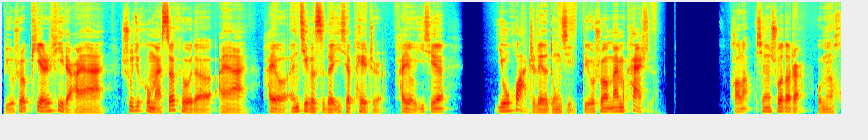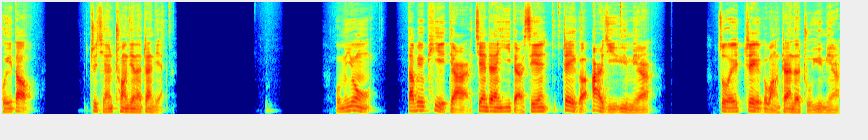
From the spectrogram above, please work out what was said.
比如说 PHP 点 ini 数据库 MySQL 的 ini，还有 Nginx 的一些配置，还有一些优化之类的东西，比如说 Memcache 的。好了，先说到这儿，我们回到之前创建的站点，我们用 wp 点建站一点 cn 这个二级域名作为这个网站的主域名。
